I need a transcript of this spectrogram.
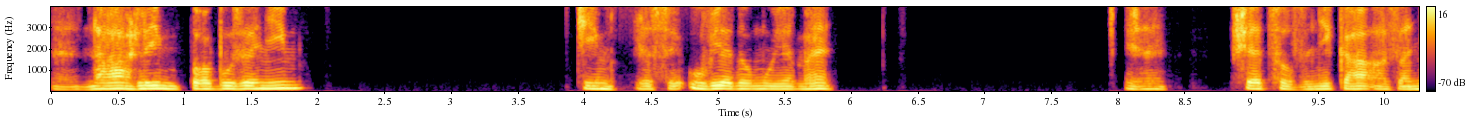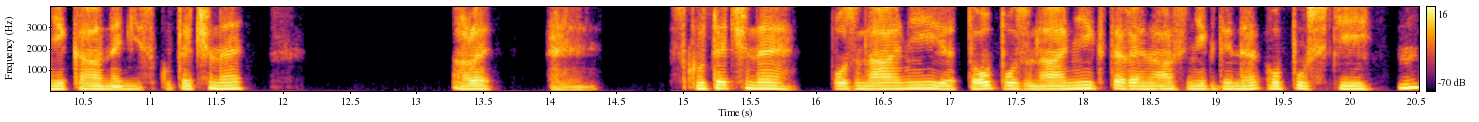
eh, náhlým probuzením, tím, že si uvědomujeme, že vše, co vzniká a zaniká, není skutečné, ale eh, skutečné poznání je to poznání, které nás nikdy neopustí. Hm?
